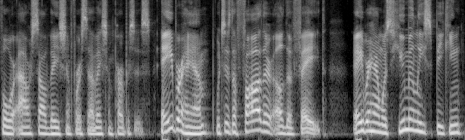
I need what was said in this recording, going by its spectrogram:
For our salvation, for salvation purposes. Abraham, which is the father of the faith, Abraham was humanly speaking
